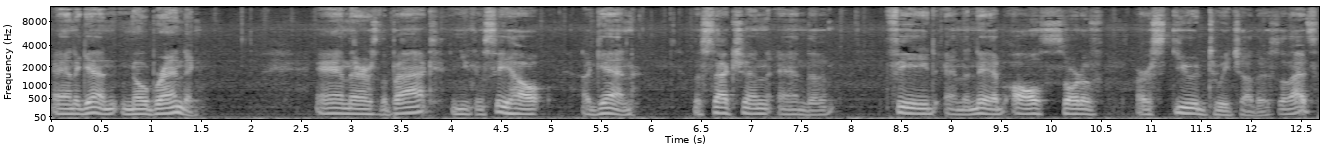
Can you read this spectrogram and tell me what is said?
And again, no branding. And there's the back, and you can see how, again, the section and the feed and the nib all sort of are skewed to each other. So that's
